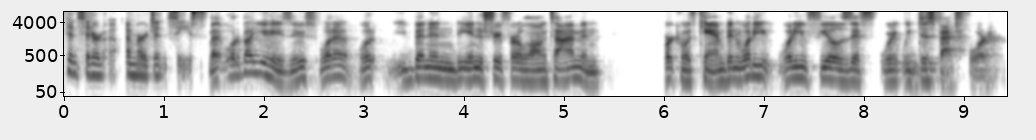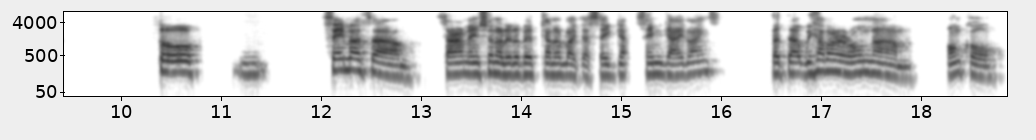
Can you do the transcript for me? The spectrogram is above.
considered emergencies. But what about you jesus? What a, what you've been in the industry for a long time and working with Camden. What do you what do you feel as if we dispatch for? So same as um, Sarah mentioned a little bit, kind of like the same same guidelines, but uh, we have our own um, on call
